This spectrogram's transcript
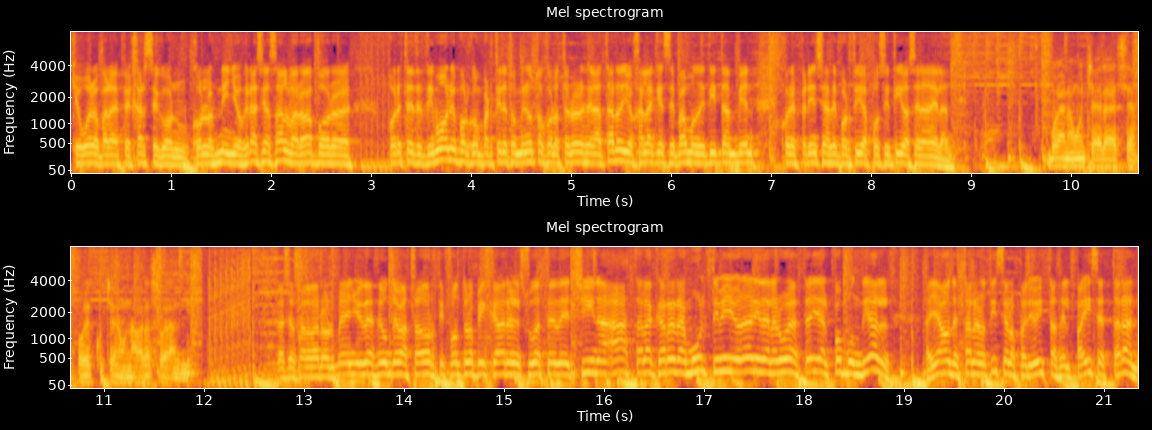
Qué bueno para despejarse con, con los niños. Gracias Álvaro ah, por, por este testimonio, por compartir estos minutos con los tenores de la tarde y ojalá que sepamos de ti también con experiencias deportivas positivas en adelante. Bueno, muchas gracias por escuchar. Un abrazo grande. Gracias Álvaro Ormeño y desde un devastador tifón tropical en el sudeste de China hasta la carrera multimillonaria de la nueva estrella del pop mundial. Allá donde está la noticia, los periodistas del país estarán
